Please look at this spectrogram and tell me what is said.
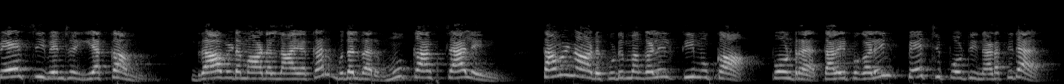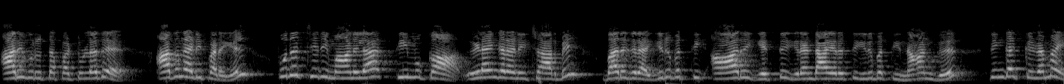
பேசி வென்ற இயக்கம். திராவிட மாடல் நாயக்கர் முதல்வர் மு க ஸ்டாலின். தமிழ்நாடு குடும்பங்களில் திமுக போன்ற தலைப்புகளில் பேச்சு போட்டி நடத்திட அறிவுறுத்தப்பட்டுள்ளது. அதன் அடிப்படையில் புதுச்சேரி மாநில திமுக இளைஞரணி சார்பில் வருகிற இருபத்தி ஆறு எட்டு இரண்டாயிரத்தி இருபத்தி நான்கு திங்கட்கிழமை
